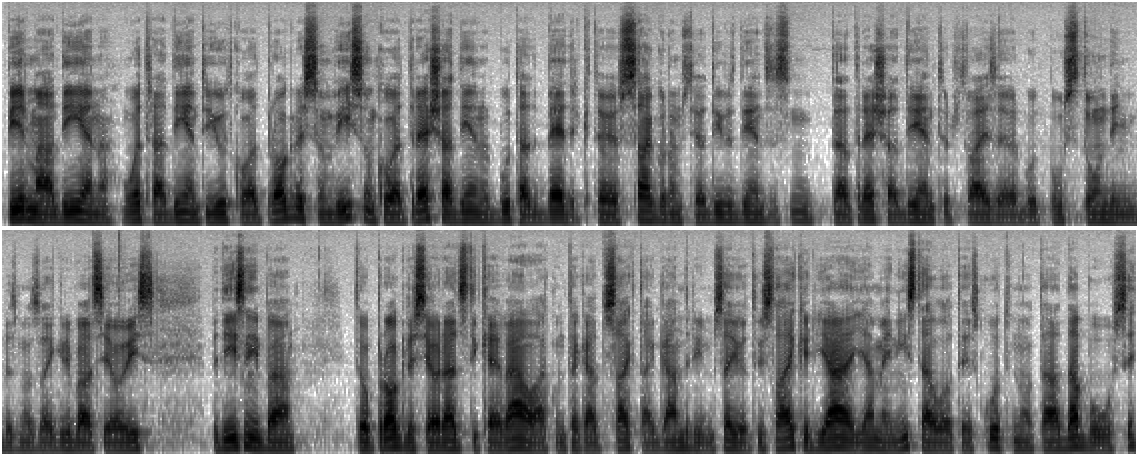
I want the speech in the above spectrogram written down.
pirmā diena, otrā diena, tu jūti kaut kādu progresu, un visu, un kāda trešā diena var būt tāda bedra, ka tev jau sagurums jau divas dienas, nu, tā trešā diena tur aizēja varbūt pusstundiņu, bez mazliet gribās jau viss. Bet īsnībā to progresu jau redz tikai vēlāk, un tā kā tu saki, tā gandrījuma sajūta visu laiku ir jā, jāmēģina iztēloties, ko tu no tā dabūsi,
